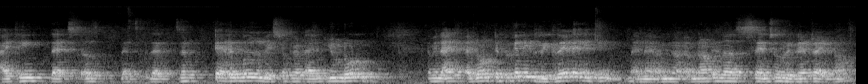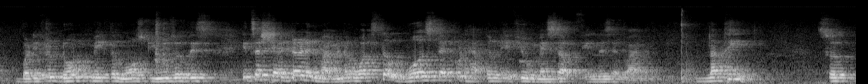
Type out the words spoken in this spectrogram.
I think that's a, that's, that's a terrible waste of your time. You don't I mean, I, I don't typically regret anything, and I'm not, I'm not in a sense of regret right now. But if you don't make the most use of this, it's a sheltered environment. And what's the worst that could happen if you mess up in this environment? Nothing. So,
